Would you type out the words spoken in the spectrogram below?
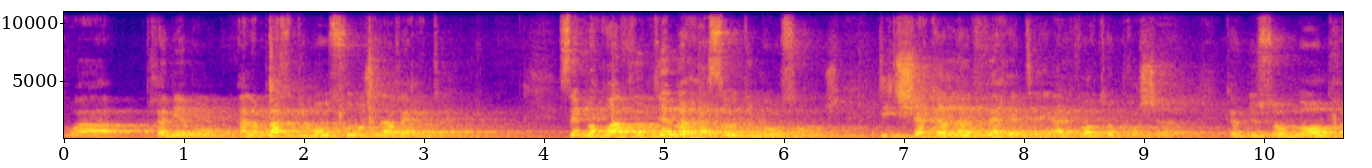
voit premièrement à la place du mensonge la vérité. C'est pourquoi vous débarrassez du mensonge. Dites chacun la vérité à votre prochain, comme nous sommes membres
